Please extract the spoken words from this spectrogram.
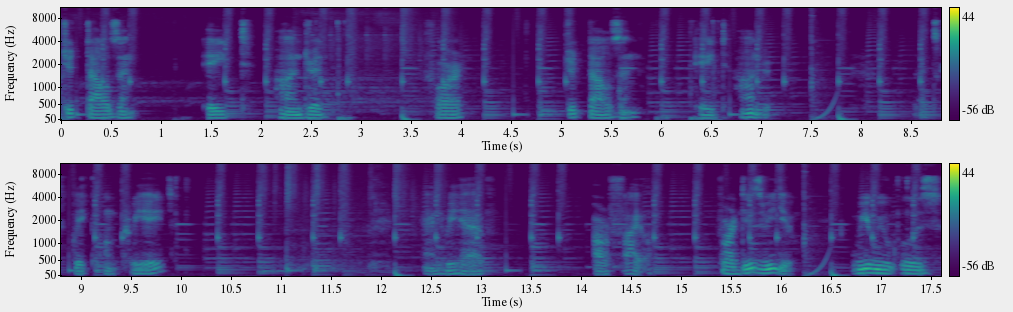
2800 for 2800 let's click on create. And we have our file. For this video we will use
